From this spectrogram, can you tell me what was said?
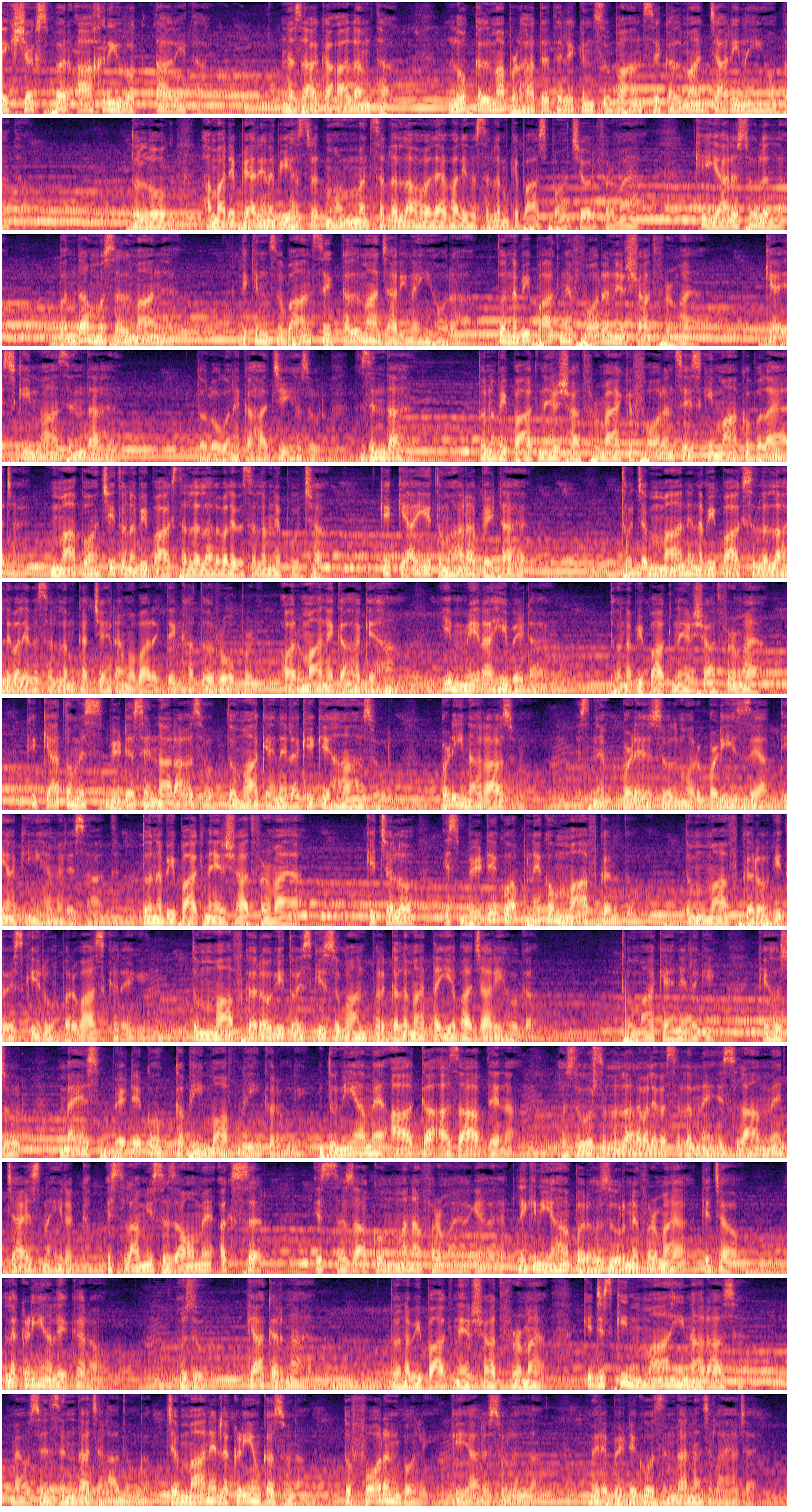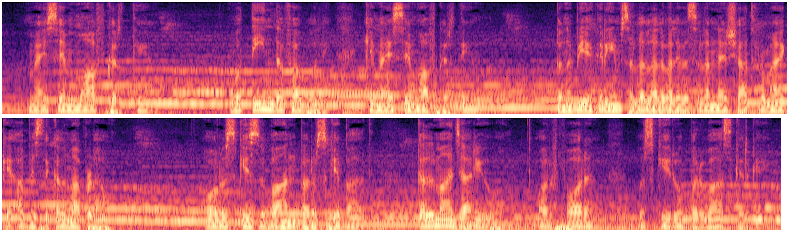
एक शख्स पर आखिरी वक्त तारी था। नज़ा का आलम था। लोग कलमा पढ़ाते थे, लेकिन ज़ुबान से कलमा जारी नहीं होता था। तो लोग हमारे प्यारे नबी हज़रत मोहम्मद सल्लल्लाहु अलैहि वसल्लम के पास पहुँचे और फरमाया कि, या रसूल अल्लाह बंदा मुसलमान है, लेकिन ज़ुबान से कलमा जारी नहीं हो रहा। तो नबी पाक ने फ़ौरन इरशाद फरमाया, क्या इसकी माँ ज़िंदा है? तो लोगों ने कहा, जी हजूर, ज़िंदा है। तो नबी पाक ने इरशाद फरमाया कि फ़ौरन से इसकी माँ को बुलाया जाए। माँ पहुँची तो नबी पाक सल्लल्लाहु अलैहि वसल्लम ने पूछा कि क्या ये तुम्हारा बेटा है? तो जब माँ ने नबी पाक सल्लल्लाहु अलैहि वसल्लम का चेहरा मुबारक देखा तो रो पड़ी और माँ ने कहा कि हाँ ये मेरा ही बेटा है। तो नबी पाक ने इरशाद फरमाया कि क्या तुम इस बेटे से नाराज़ हो? तो माँ कहने लगी कि हाँ हजूर, बड़ी नाराज़ हूँ। इसने बड़े जुल्म और बड़ी ज्यादतियाँ की हैं मेरे साथ। तो नबी पाक ने इरशाद फरमाया कि चलो, इस बेटे को अपने को माफ़ कर दो। तुम माफ़ करोगी तो इसकी रूह परवास करेगी। तुम माफ़ करोगी तो इसकी ज़ुबान पर कलमा तैयबा जारी होगा। तो माँ कहने लगी कि, हुजूर, मैं इस बेटे को कभी माफ़ नहीं करूँगी। दुनिया में आग का अजाब देना, हजूर सल्लल्लाहु अलैहि वसल्लम ने इस्लाम में जायज़ नहीं रखा। इस्लामी सज़ाओं में अक्सर इस सज़ा को मना फरमाया गया है। लेकिन यहाँ पर हुजूर ने फरमाया कि जाओ, लकड़ियाँ लेकर आओ। हुजूर, क्या करना है? तो नबी पाक ने इरशाद फरमाया कि जिसकी माँ ही नाराज़ है, मैं उसे ज़िंदा जला दूँगा। जब माँ ने लकड़ियों का सुना तो फ़ौरन बोली कि, या रसूल अल्लाह मेरे बेटे को ज़िंदा ना जलाया जाए। मैं इसे माफ़ करती हूँ। वो तीन दफ़ा बोली कि, मैं इसे माफ़ करती हूँ। तो नबी करीम सल्लल्लाहु अलैहि वसल्लम ने इरशाद फरमाया कि, अब इसे कलमा पढ़ाओ। और उसकी ज़ुबान पर उसके बाद कलमा जारी हुआ और फ़ौरन उसकी रूह परवास कर गई।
